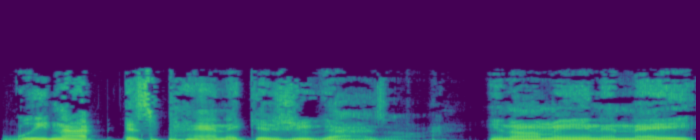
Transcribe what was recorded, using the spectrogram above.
we not as panic as you guys are. You know what I mean? And they,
